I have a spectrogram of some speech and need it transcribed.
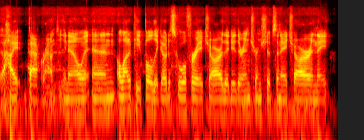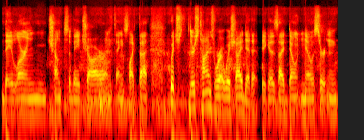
high background, you know, and a lot of people they go to school for HR, they do their internships in HR, and they they learn chunks of HR and things like that. Which there's times where I wish I did it because I don't know certain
